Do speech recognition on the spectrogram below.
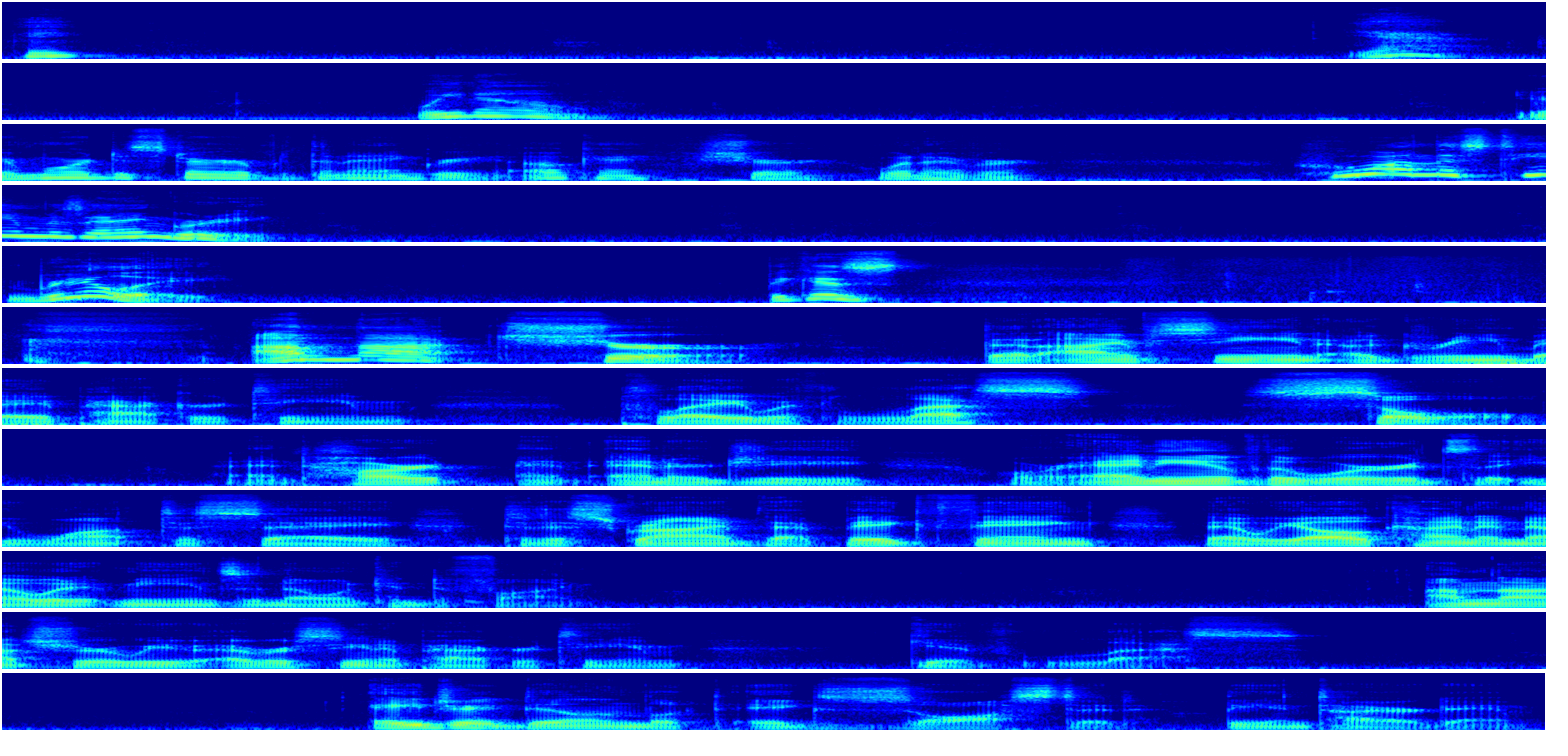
hmm? Yeah, we know. You're more disturbed than angry. Okay, sure, whatever. Who on this team is angry? Really? Because I'm not sure that I've seen a Green Bay Packer team play with less soul and heart and energy or any of the words that you want to say to describe that big thing that we all kind of know what it means and no one can define. I'm not sure we've ever seen a Packer team give less. AJ Dillon looked exhausted the entire game.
